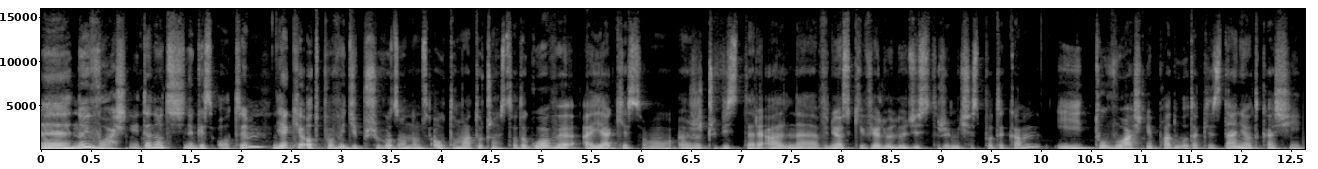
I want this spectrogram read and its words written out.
E, No i właśnie, ten odcinek jest o tym, jakie odpowiedzi przychodzą nam z automatu często do głowy, a jakie są rzeczywiste, realne wnioski wielu ludzi, z którymi się spotykam. I tu właśnie padło takie zdanie od Kasi,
